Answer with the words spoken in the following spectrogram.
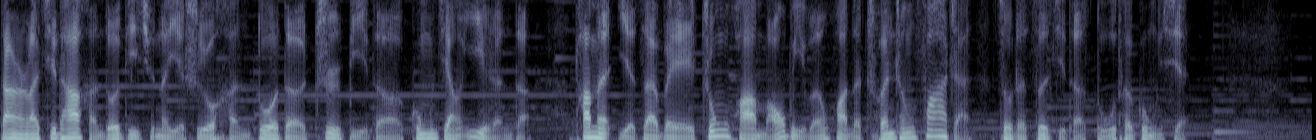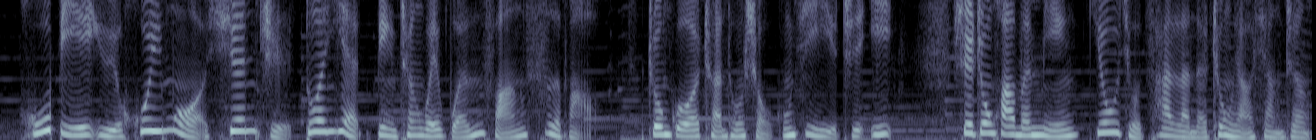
当然了，其他很多地区呢，也是有很多的制笔的工匠艺人的。他们也在为中华毛笔文化的传承发展做着自己的独特贡献。湖笔与徽墨、宣纸、端砚并称为文房四宝，中国传统手工技艺之一，是中华文明悠久灿烂的重要象征。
